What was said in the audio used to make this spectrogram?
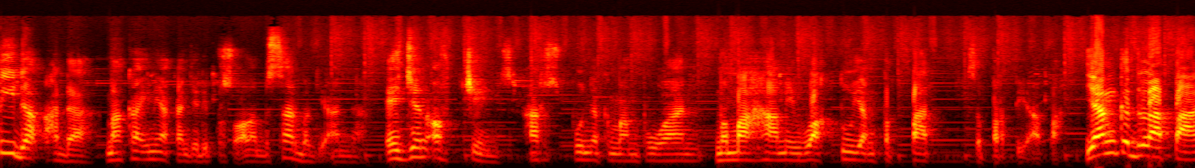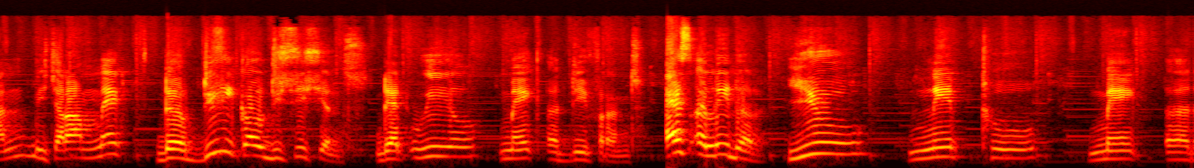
tidak ada, maka ini akan jadi persoalan besar bagi Anda. Agent of change harus punya kemampuan memahami waktu yang tepat seperti apa. Yang kedelapan, bicara make the difficult decisions that will make a difference. As a leader, you need to make a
